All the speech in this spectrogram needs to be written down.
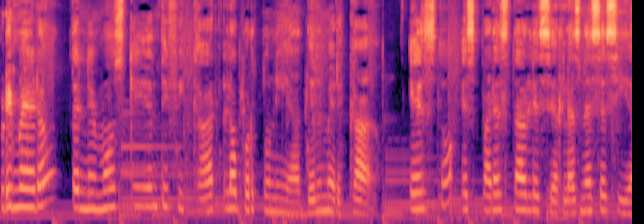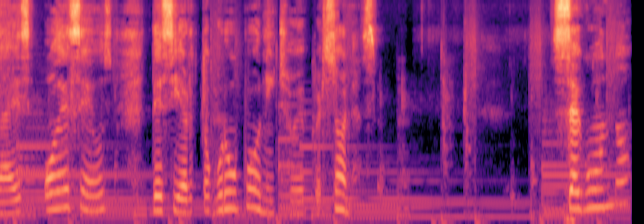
Primero, tenemos que identificar la oportunidad del mercado. Esto es para establecer las necesidades o deseos de cierto grupo o nicho de personas. Segundo,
